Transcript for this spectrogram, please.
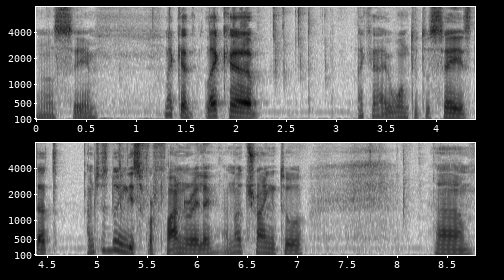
We'll see. Like a like a like I wanted to say is that I'm just doing this for fun really. I'm not trying to um,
